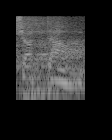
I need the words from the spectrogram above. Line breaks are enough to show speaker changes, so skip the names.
Shut down.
